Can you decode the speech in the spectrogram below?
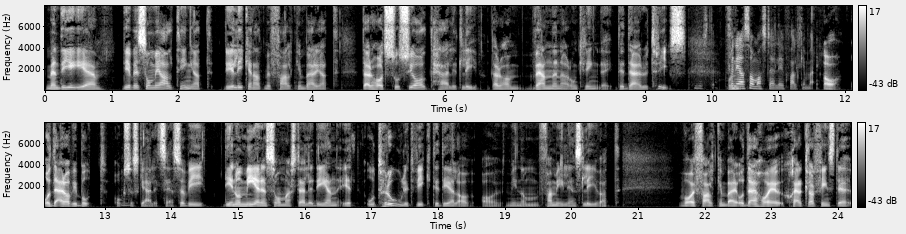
Men det är, det är väl som med allting att det är likadant med Falkenberg att där du har ett socialt härligt liv, där du har vännerna omkring dig, det är där du trivs. Just det. För ni har sommarställe i Falkenberg? Ja, och där har vi bott också ska jag ärligt säga. Så vi, det är nog mer än sommarställe, det är en ett otroligt viktig del av, av min och familjens liv att vara i Falkenberg och där har jag, självklart finns det,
